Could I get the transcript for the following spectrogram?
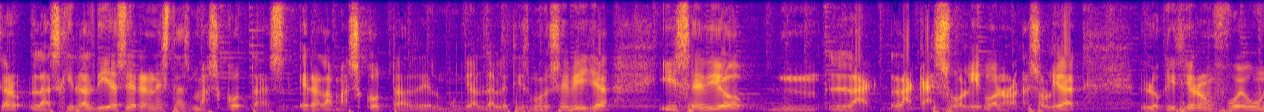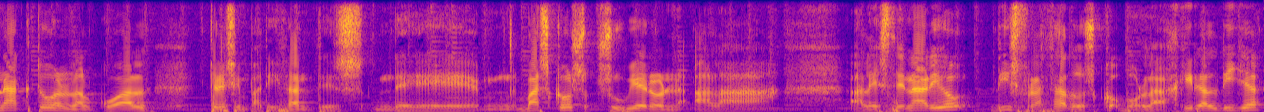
Claro, las giraldías eran estas mascotas, era la mascota del Mundial de Atletismo de Sevilla y se dio mm, la, casualidad, bueno, la casualidad. Lo que hicieron fue un acto en el cual tres simpatizantes de mm, vascos subieron a la, al escenario disfrazados como la giraldilla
